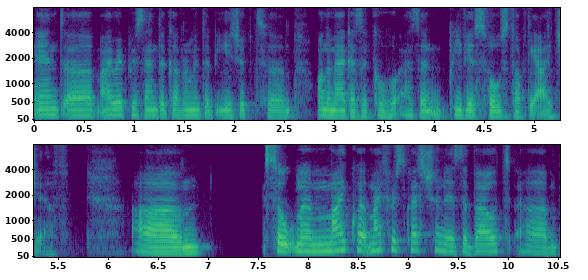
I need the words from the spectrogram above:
and uh, I represent the government of Egypt um, on the MAG as a, as a previous host of the IGF. Um, so my, my first question is about um,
